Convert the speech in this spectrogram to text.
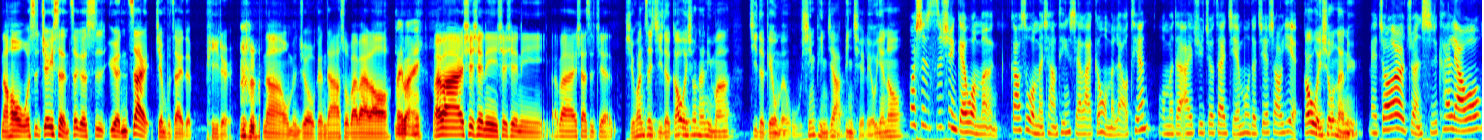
然后我是 Jason，这个是远在柬埔寨的 Peter，那我们就跟大家说拜拜喽，拜拜，拜拜，谢谢你，谢谢你，拜拜，下次见。喜欢这集的高维修男女吗？记得给我们五星评价，并且留言哦，或是私讯给我们，告诉我们想听谁来跟我们聊天。我们的 IG 就在节目的介绍页。高维修男女，每周二准时开聊哦。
